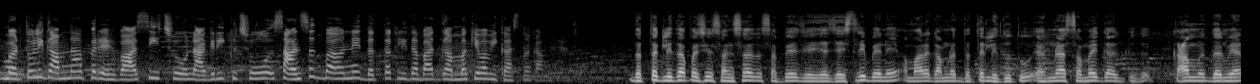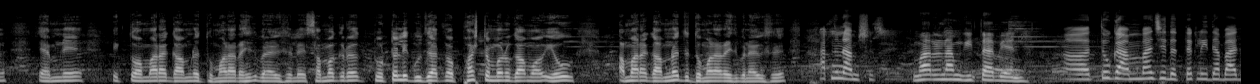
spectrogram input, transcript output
મરતોલી ગામના આપ રહેવાસી છો નાગરિક છો સાંસદ બાને દત્તક લીધા બાદ ગામમાં કેવા વિકાસના કામ થયા છે? દત્તક લીધા પછી સંસદ સભ્ય જય- જયશ્રીબેને અમારા ગામને દત્તક લીધું હતું. એમના સમય કામ દરમિયાન એમને એક તો અમારા ગામને ધુમાડા રહિત બનાવ્યું છે એટલે સમગ્ર ટોટલી ગુજરાતમાં ફર્સ્ટ નંબરનું ગામ એવું અમારા ગામને જ ધુમાડા રહિત બનાવ્યું છે. આપનું નામ શું છે? મારું નામ ગીતાબેન. તો ગામમાં જે દત્તક લીધા બાદ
